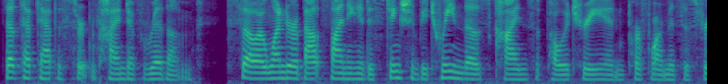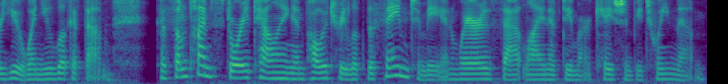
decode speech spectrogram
it does have to have a certain kind of rhythm. So I wonder about finding a distinction between those kinds of poetry and performances for you when you look at them. Because sometimes storytelling and poetry look the same to me, and where is that line of demarcation between them?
